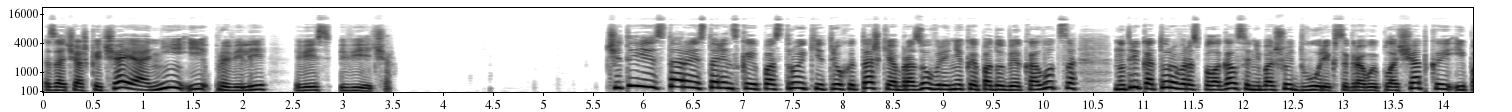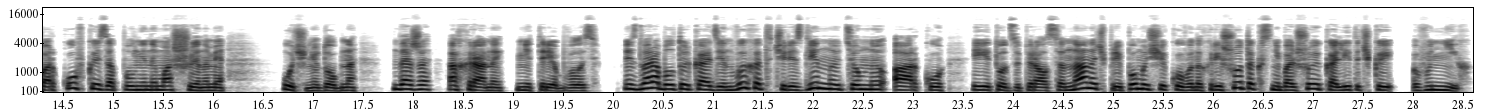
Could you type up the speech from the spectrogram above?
за чашкой чая они и провели весь вечер. Четыре старые сталинские постройки трехэтажки образовывали некое подобие колодца, внутри которого располагался небольшой дворик с игровой площадкой и парковкой, заполненной машинами. Очень удобно. Даже охраны не требовалось. Из двора был только один выход через длинную темную арку, и тот запирался на ночь при помощи кованых решеток с небольшой калиточкой в них.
